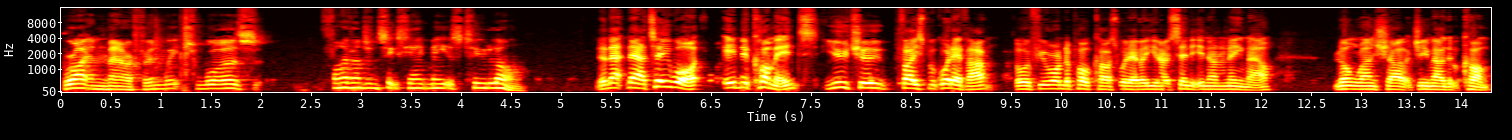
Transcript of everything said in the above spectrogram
Brighton Marathon, which was 568 metres too long. Now, now, tell you what, in the comments, YouTube, Facebook, whatever, or if you're on the podcast, whatever, you know, send it in on an email, longrunshow at gmail.com.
